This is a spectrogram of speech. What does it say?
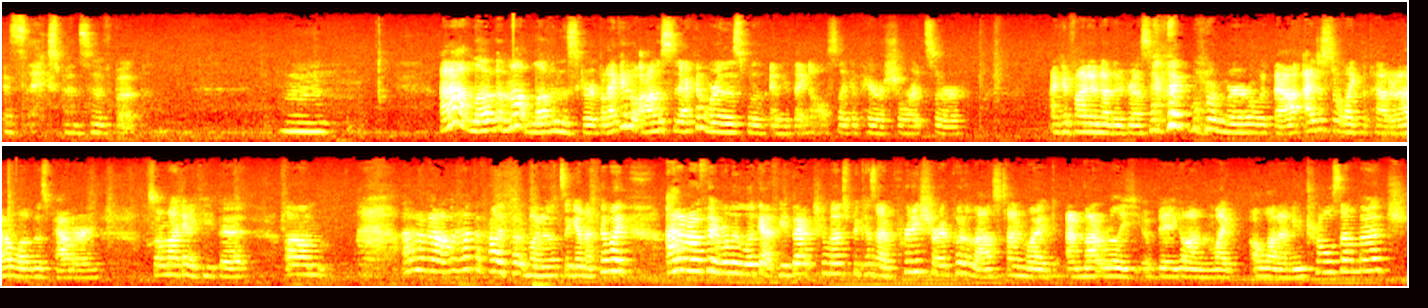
It's expensive, but mm, I don't love. I'm not loving the skirt, but I could honestly, I can wear this with anything else, like a pair of shorts, or I could find another dress I like more and wear with that. I just don't like the pattern. I don't love this pattern, so I'm not gonna keep it. Um, I don't know. I'm gonna have to probably put in my notes again. I feel like I don't know if they really look at feedback too much because I'm pretty sure I put it last time. Like I'm not really big on like a lot of neutrals that much.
